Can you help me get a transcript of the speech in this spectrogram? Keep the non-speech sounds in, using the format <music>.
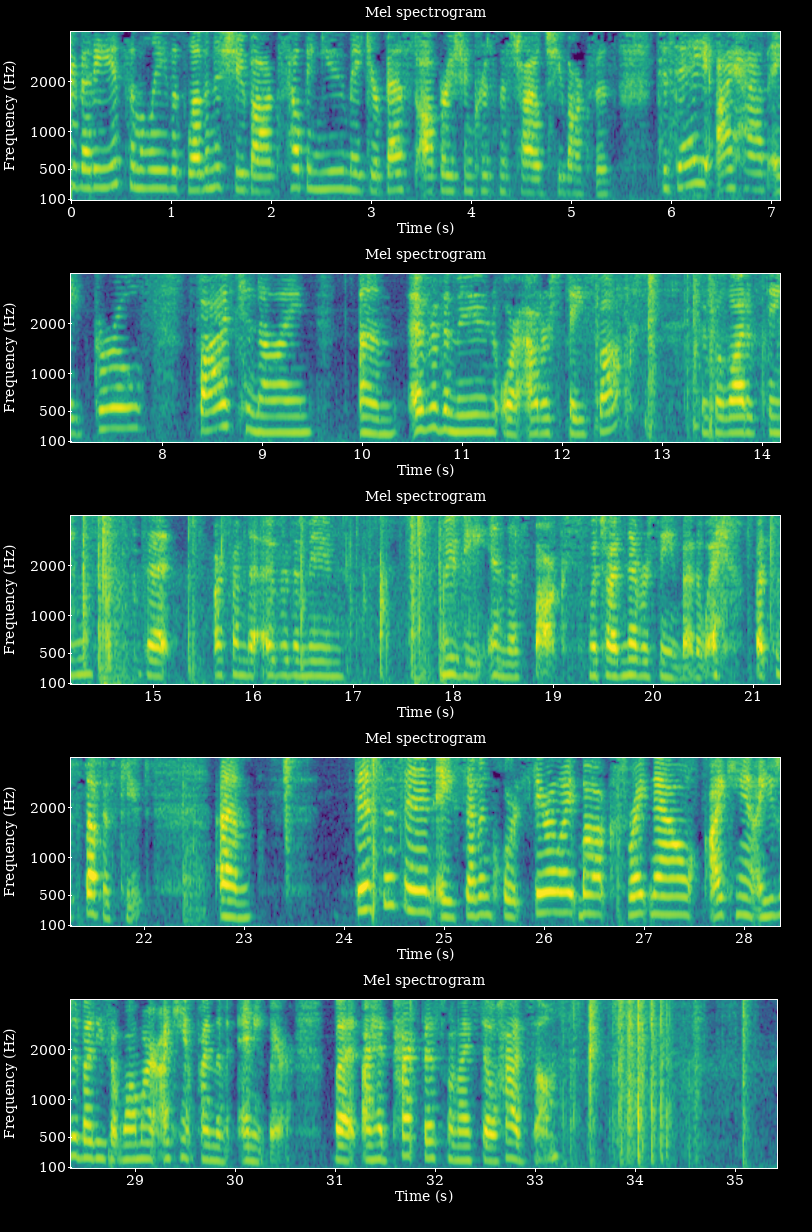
everybody, it's Emily with Love in a Shoebox, helping you make your best Operation Christmas Child shoeboxes. Today I have a girls 5 to 9 um, over the moon or outer space box. There's a lot of things that are from the over the moon movie in this box, which I've never seen by the way, <laughs> but the stuff is cute. Um, this is in a seven quart Sterilite box. Right now, I can't, I usually buy these at Walmart. I can't find them anywhere, but I had packed this when I still had some.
